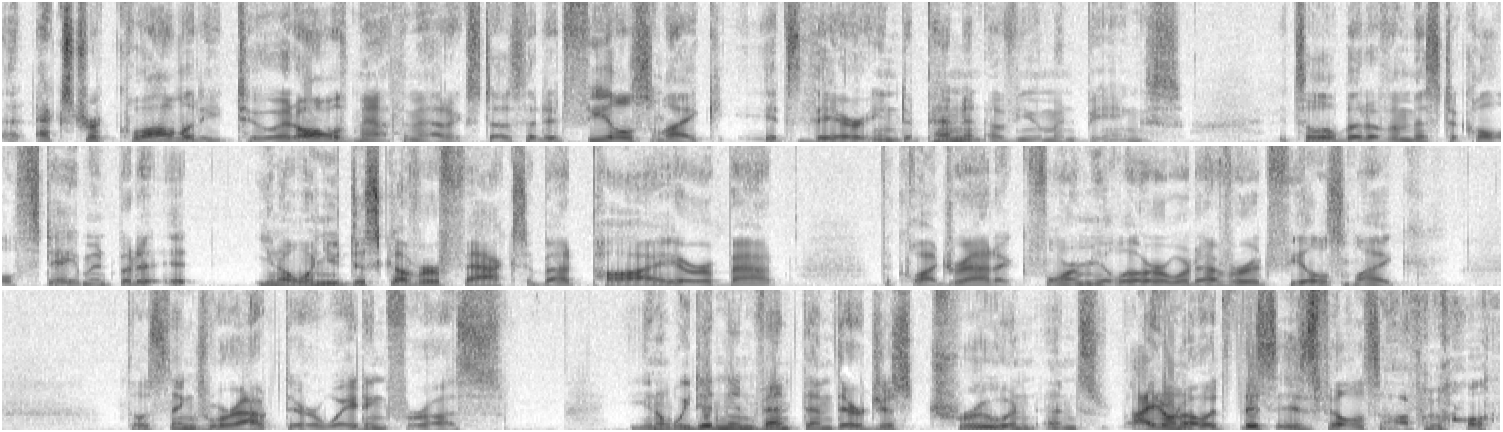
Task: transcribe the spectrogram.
an extra quality to it, all of mathematics does, that it feels like it's there independent of human beings. It's a little bit of a mystical statement, but it, it you know, when you discover facts about pi or about the quadratic formula or whatever, it feels like those things were out there waiting for us you know, we didn't invent them. They're just true. And, and I don't know, this is philosophical.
